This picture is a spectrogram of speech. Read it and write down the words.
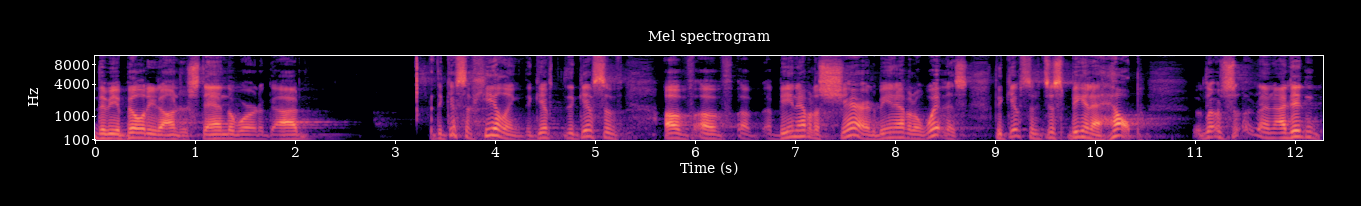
the ability to understand the Word of God, the gifts of healing, the gift, the gifts of, of, of, of being able to share, to being able to witness, the gifts of just being a help. And I didn't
